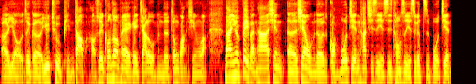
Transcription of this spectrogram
呃有这个 YouTube 频道嘛，好，所以空中的朋友也可以加入我们的中广新闻网。那因为背板它现呃现在我们的广播间它其实也是同时也是个直播间，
